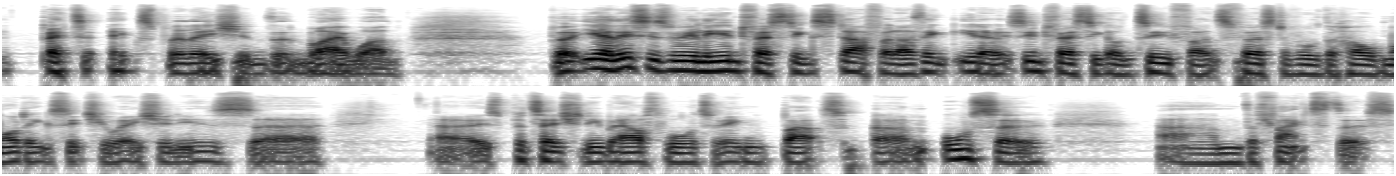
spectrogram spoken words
better explanation than my one but yeah, this is really interesting stuff, and I think you know it's interesting on two fronts. First of all, the whole modding situation is uh, uh, is potentially mouthwatering, but um, also um, the fact that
